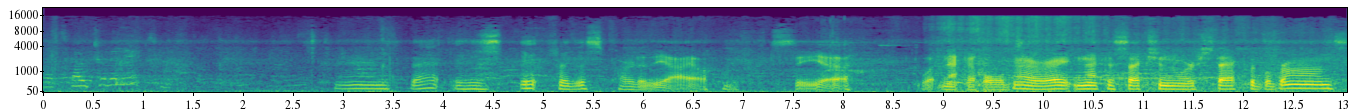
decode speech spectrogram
Let's go to the next one. And that is it for this part of the aisle. Let's see uh, what NECA holds. Alright, NECA section, we're stacked with LeBrons.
